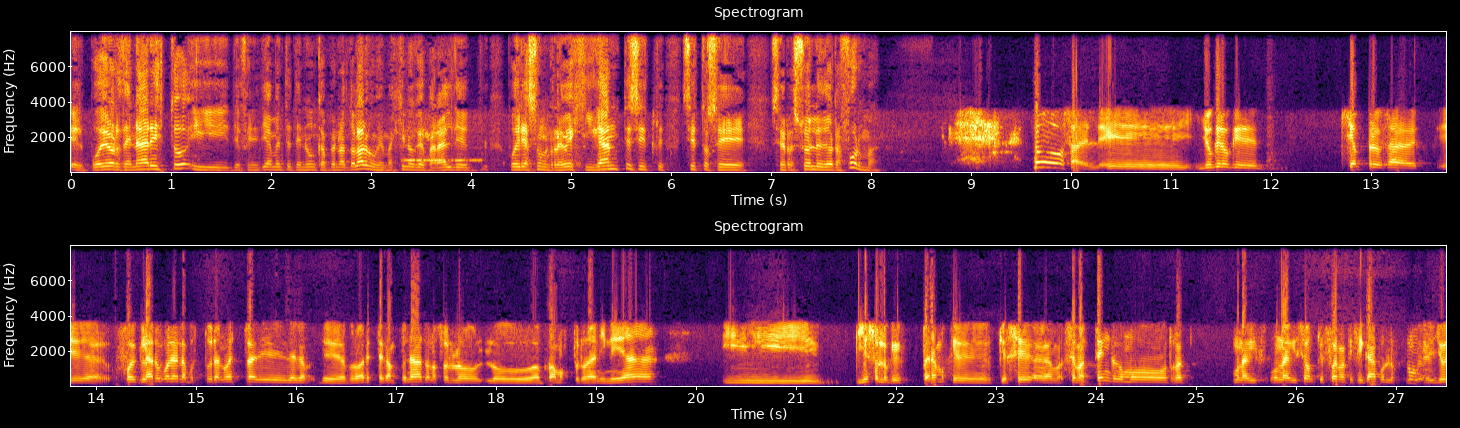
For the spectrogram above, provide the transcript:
el- poder ordenar esto y definitivamente tener un campeonato largo? Me imagino que para él podría ser un revés gigante si, este- si esto se, se resuelve de otra forma. No, o sea, el, eh, yo creo que siempre o sea, eh, fue claro cuál era la postura nuestra de, aprobar este campeonato. Nosotros lo, lo aprobamos por unanimidad y, y eso es lo que esperamos que, que sea, se mantenga como una, una visión que fue ratificada por los clubes. Yo,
